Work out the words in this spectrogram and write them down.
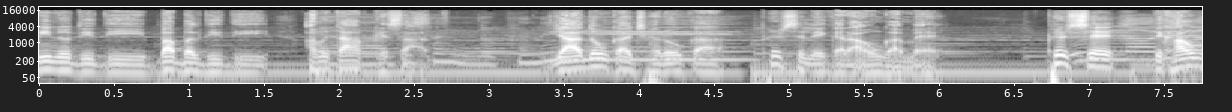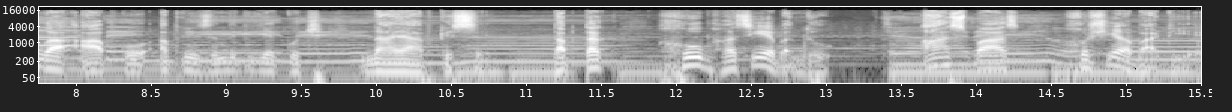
मीनू दीदी, बबल दीदी, अमिताभ के साथ। यादों का झरोका फिर से लेकर आऊँगा मैं। फिर से दिखाऊँगा आपको अपनी ज़िंदगी के कुछ नायाब किस्से। तब तक खूब हंसिए बंधु, आसपास खुशियाँ बांटिए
